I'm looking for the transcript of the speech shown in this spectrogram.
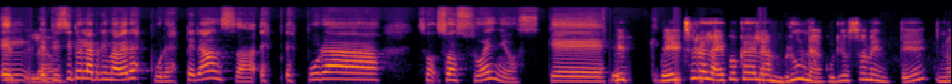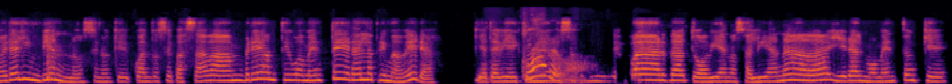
el, el, principio de la primavera es pura esperanza, es, es pura son, sueños que... De, hecho, era la época de la hambruna, curiosamente, no era el invierno, sino que cuando se pasaba hambre antiguamente era en la primavera. Ya te había comido los de guarda, todavía no salía nada, y era el momento en que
